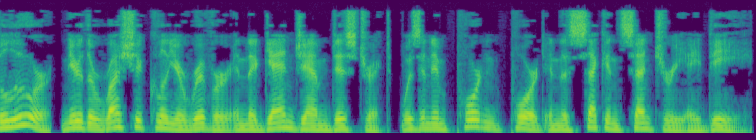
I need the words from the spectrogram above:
Palur, near the Rushikulya River in the Ganjam district, was an important port in the 2nd century AD.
